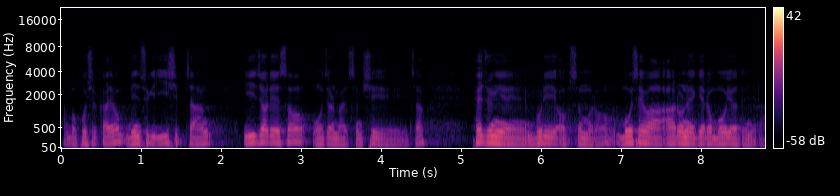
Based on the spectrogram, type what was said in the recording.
한번 보실까요? 민수기 20장 2절에서 5절 말씀 시작. 회중에 물이 없으므로 모세와 아론에게로 모여드니라.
